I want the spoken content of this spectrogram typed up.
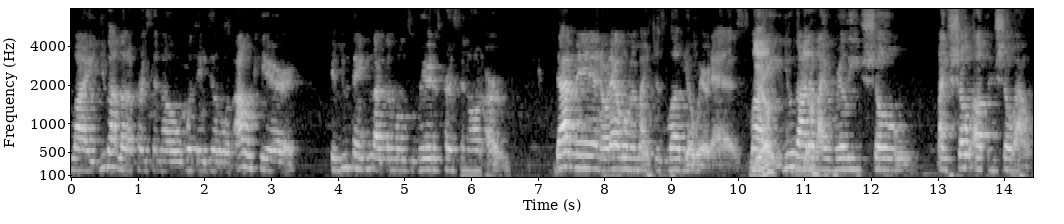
Like you gotta let a person know what they dealing with. I don't care if you think you like the most weirdest person on earth. That man or that woman might just love your weird ass. Like Yeah. you gotta Yeah. like really show like show up and show out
